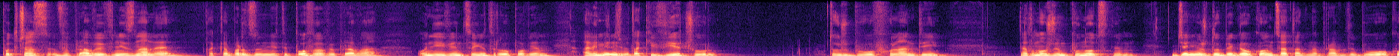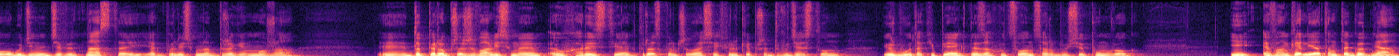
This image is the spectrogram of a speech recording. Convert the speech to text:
Podczas wyprawy w nieznane, taka bardzo nietypowa wyprawa, o niej więcej jutro opowiem, ale mieliśmy taki wieczór, to już było w Holandii, nad Morzem Północnym. Dzień już dobiegał końca tak naprawdę, było około godziny 19, jak byliśmy nad brzegiem morza. Yy, Dopiero przeżywaliśmy Eucharystię, która skończyła się chwilkę przed 20. Już był taki piękny zachód słońca, robił się półmrok. I Ewangelia tamtego dnia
